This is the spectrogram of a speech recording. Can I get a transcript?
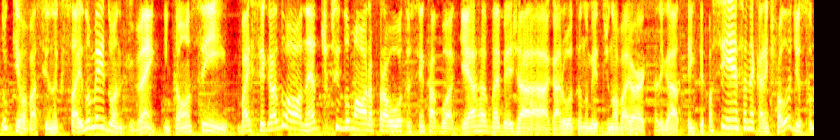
do que uma vacina que sair no meio do ano que vem. Então, assim, vai ser gradual, né? Tipo assim, de uma hora para outra, assim, acabou a guerra, vai beijar a garota no meio de Nova York, tá ligado? Tem que ter paciência, né, cara? A gente falou disso.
